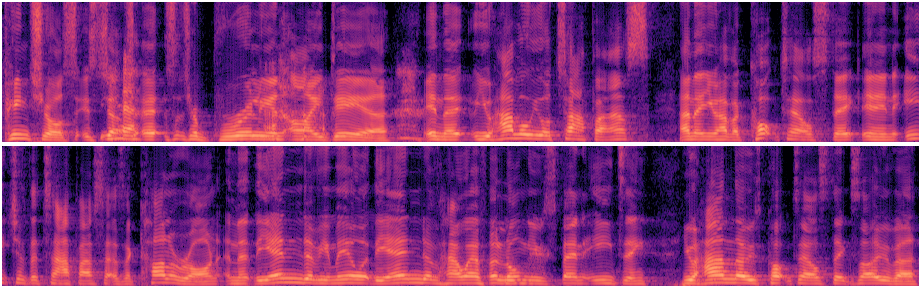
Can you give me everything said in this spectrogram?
Pinchos is such, yeah. a, such a brilliant idea in that you have all your tapas and then you have a cocktail stick in each of the tapas that has a colour on, and at the end of your meal, at the end of however long mm. you've spent eating, you hand those cocktail sticks over,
